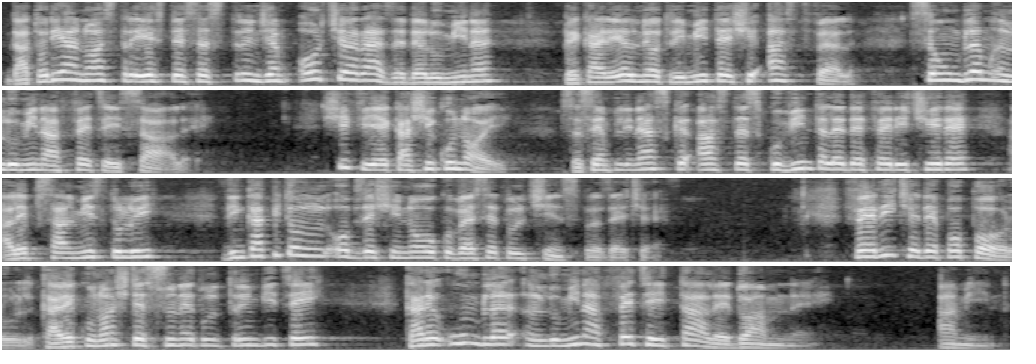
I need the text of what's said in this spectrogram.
Datoria noastră este să strângem orice rază de lumină pe care El ne-o trimite și astfel să umblăm în lumina feței sale și fie ca și cu noi, să se împlinească astăzi cuvintele de fericire ale psalmistului din capitolul 89 cu versetul 15. Ferice de poporul care cunoaște sunetul trâmbiței, care umblă în lumina feței tale, Doamne. Amin.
